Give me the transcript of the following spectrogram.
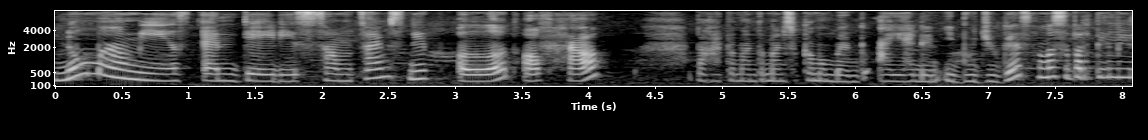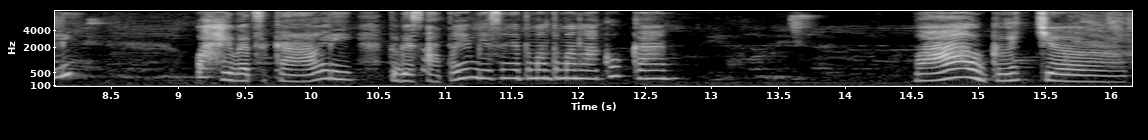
know mommies and daddies sometimes need a lot of help. Apakah teman-teman suka membantu ayah dan ibu juga sama seperti Lily? Wah hebat sekali. Tugas apa yang biasanya teman-teman lakukan? Wow, good job.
